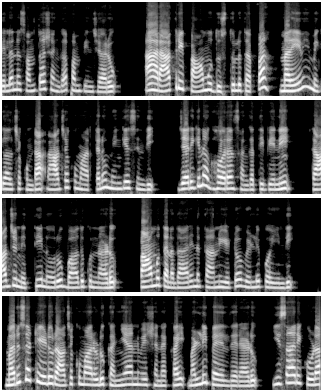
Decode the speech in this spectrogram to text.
పిల్లను సంతోషంగా పంపించారు. ఆ రాత్రి పాము దుస్తులు తప్ప మరేమీ మిగాల్చకుండా రాజకుమార్తెను మింగేసింది. జరిగిన ఘోరం సంగతి విని రాజు నెత్తి నోరు బాదుకున్నాడు. పాము తన దారిన తాను ఎటో వెళ్ళిపోయింది మరుసటేడు రాజకుమారుడు కన్యాన్వేషణకై మళ్ళీ బయలుదేరాడు. ఈసారి కూడా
